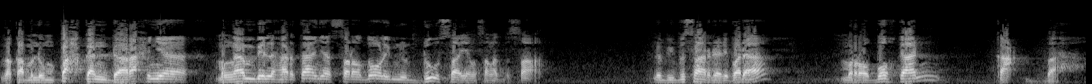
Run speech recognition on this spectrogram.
Maka menumpahkan darahnya mengambil hartanya secara dolim dosa yang sangat besar. Lebih besar daripada merobohkan Ka'bah.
